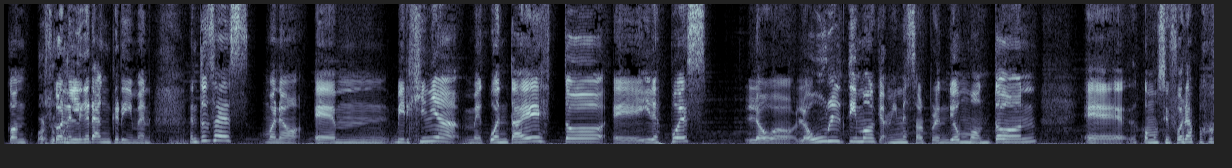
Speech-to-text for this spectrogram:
Con, el gran crimen. Entonces, bueno, em, Virginia me cuenta esto eh, y después lo, lo último que a mí me sorprendió un montón. eh, como si fuera poco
